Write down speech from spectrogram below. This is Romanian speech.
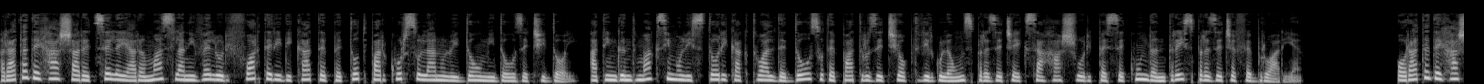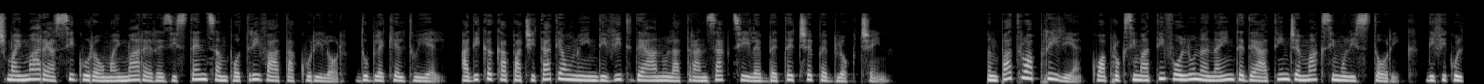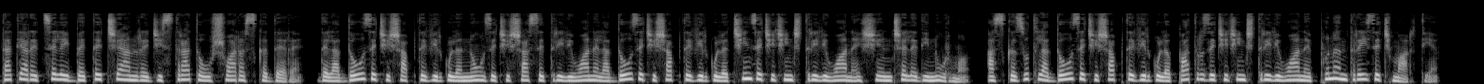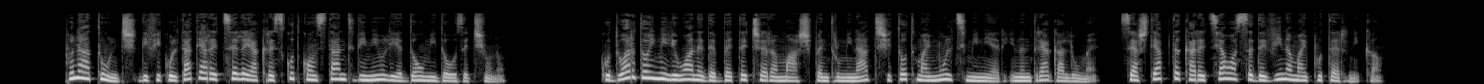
Rata de hash a rețelei a rămas la niveluri foarte ridicate pe tot parcursul anului 2022, atingând maximul istoric actual de 248,11 exahash-uri pe secundă în 13 februarie. O rată de hash mai mare asigură o mai mare rezistență împotriva atacurilor, duble cheltuieli, adică capacitatea unui individ de a anula tranzacțiile BTC pe blockchain. În 4 aprilie, cu aproximativ o lună înainte de a atinge maximul istoric, dificultatea rețelei BTC a înregistrat o ușoară scădere, de la 27,96 trilioane la 27,55 trilioane și în cele din urmă, a scăzut la 27,45 trilioane până în 30 martie. Până atunci, dificultatea rețelei a crescut constant din iulie 2021. Cu doar 2 milioane de BTC rămași pentru minat și tot mai mulți minieri în întreaga lume, se așteaptă ca rețeaua să devină mai puternică.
